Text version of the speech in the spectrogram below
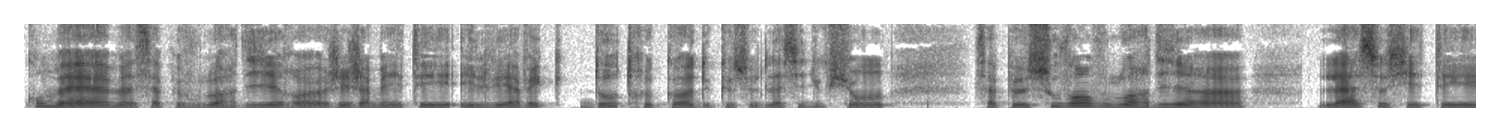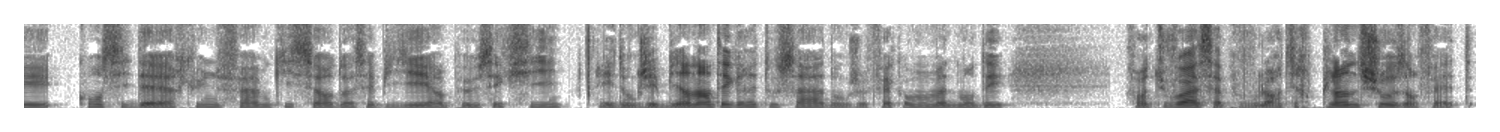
qu'on m'aime, ça peut vouloir dire euh, j'ai jamais été élevé avec d'autres codes que ceux de la séduction. Ça peut souvent vouloir dire euh, la société considère qu'une femme qui sort doit s'habiller un peu sexy. Et donc j'ai bien intégré tout ça, donc je fais comme on m'a demandé. Enfin tu vois, ça peut vouloir dire plein de choses en fait.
